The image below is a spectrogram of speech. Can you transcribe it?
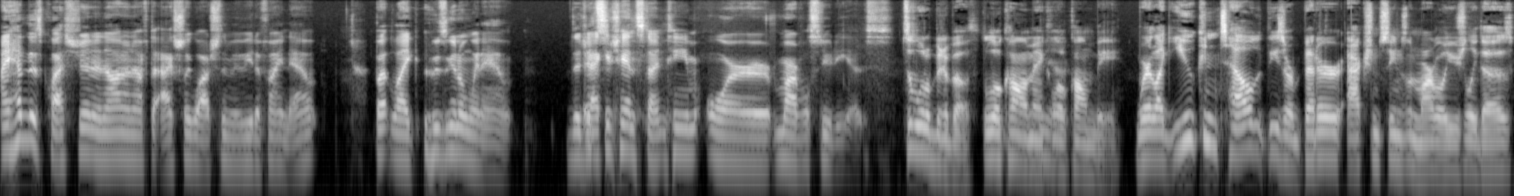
I had this question and not enough to actually watch the movie to find out. But like, who's gonna win out? The It's- Jackie Chan stunt team or Marvel Studios? It's a little bit of both. The low column A, Yeah. low column B. Where like you can tell that these are better action scenes than Marvel usually does,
